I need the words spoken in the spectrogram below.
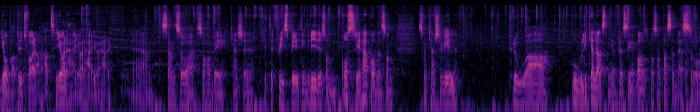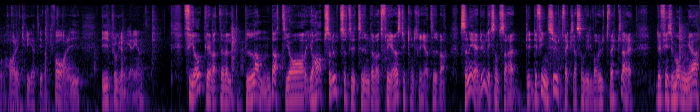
jobb att utföra. Att gör det här, gör det här, gör det här. Eh, sen så, så har vi kanske lite free spirit individer som oss i den här podden som, som kanske vill prova olika lösningar för att se vad, vad som passar bäst och ha det kreativa kvar i, i programmeringen. För jag upplever att det är väldigt blandat. Jag, jag har absolut suttit i team där det varit flera stycken kreativa. Sen är det ju liksom så här, det, det, finns ju utvecklare som vill vara utvecklare. Det finns ju många,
